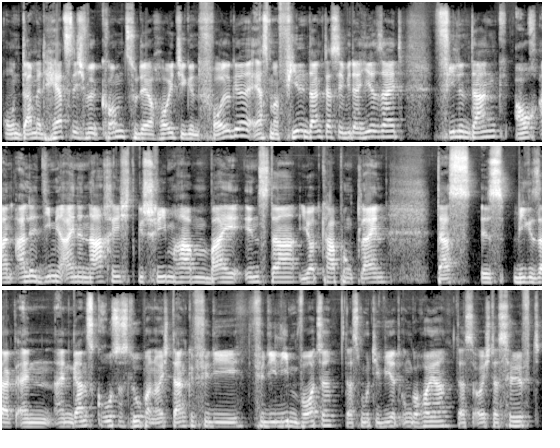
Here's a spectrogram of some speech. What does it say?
und damit herzlich willkommen zu der heutigen Folge. Erstmal vielen Dank, dass ihr wieder hier seid. Vielen Dank auch an alle, die mir eine Nachricht geschrieben haben bei Insta jk.klein. Das ist, wie gesagt, ein, ein ganz großes Lob an euch. Danke für die, für die lieben Worte. Das motiviert ungeheuer, dass euch das hilft.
